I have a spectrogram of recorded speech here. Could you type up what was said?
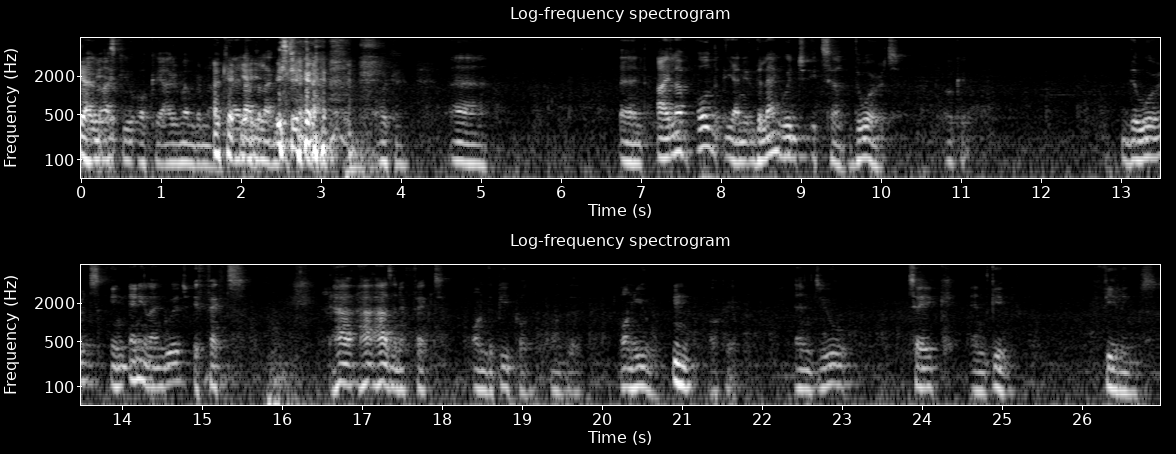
Yeah, I'll yeah. ask you. Okay, I remember now. Okay, I yeah, love the language. okay, uh, and I love all the, the language itself, the words. Okay, the words in any language affects ha, ha, has an effect on the people, on the on you. Mm. Okay. And you take and give feelings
